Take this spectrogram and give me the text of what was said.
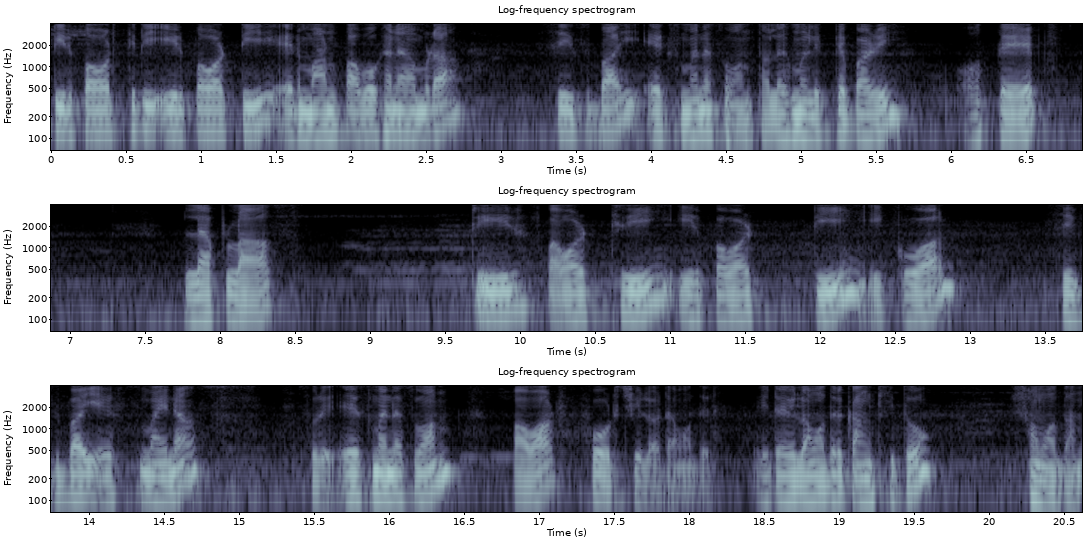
টির পাওয়ার থ্রি এর পাওয়ার টি এর মান পাবো এখানে আমরা six by x minus one তাহলে আমরা লিখতে পারি, অতএব ল্যাপ্লাস টির পাওয়ার থ্রি এর power t equal six by x minus sorry s minus one power four ছিল এটা আমাদের। এটা হলো আমাদের কাঙ্ক্ষিত সমাধান।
